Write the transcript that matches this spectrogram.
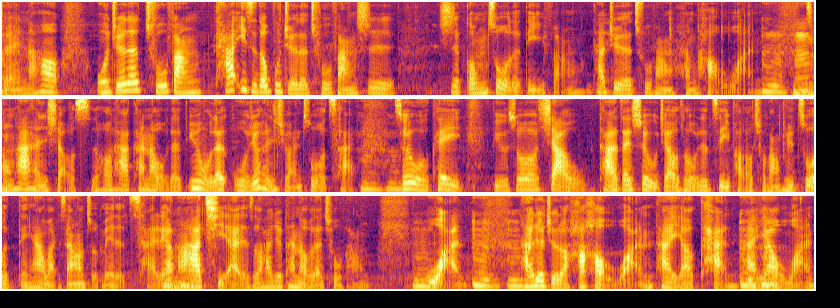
对，然后我觉得厨房，他一直都不觉得厨房是。是工作的地方，他觉得厨房很好玩。嗯，从他很小的时候，他看到我在，因为我在我就很喜欢做菜，嗯，所以我可以，比如说下午他在睡午觉的时候，我就自己跑到厨房去做，等一下晚上要准备的材料。然后他起来的时候，他就看到我在厨房玩，嗯，他就觉得好好玩，他也要看，他也要玩。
